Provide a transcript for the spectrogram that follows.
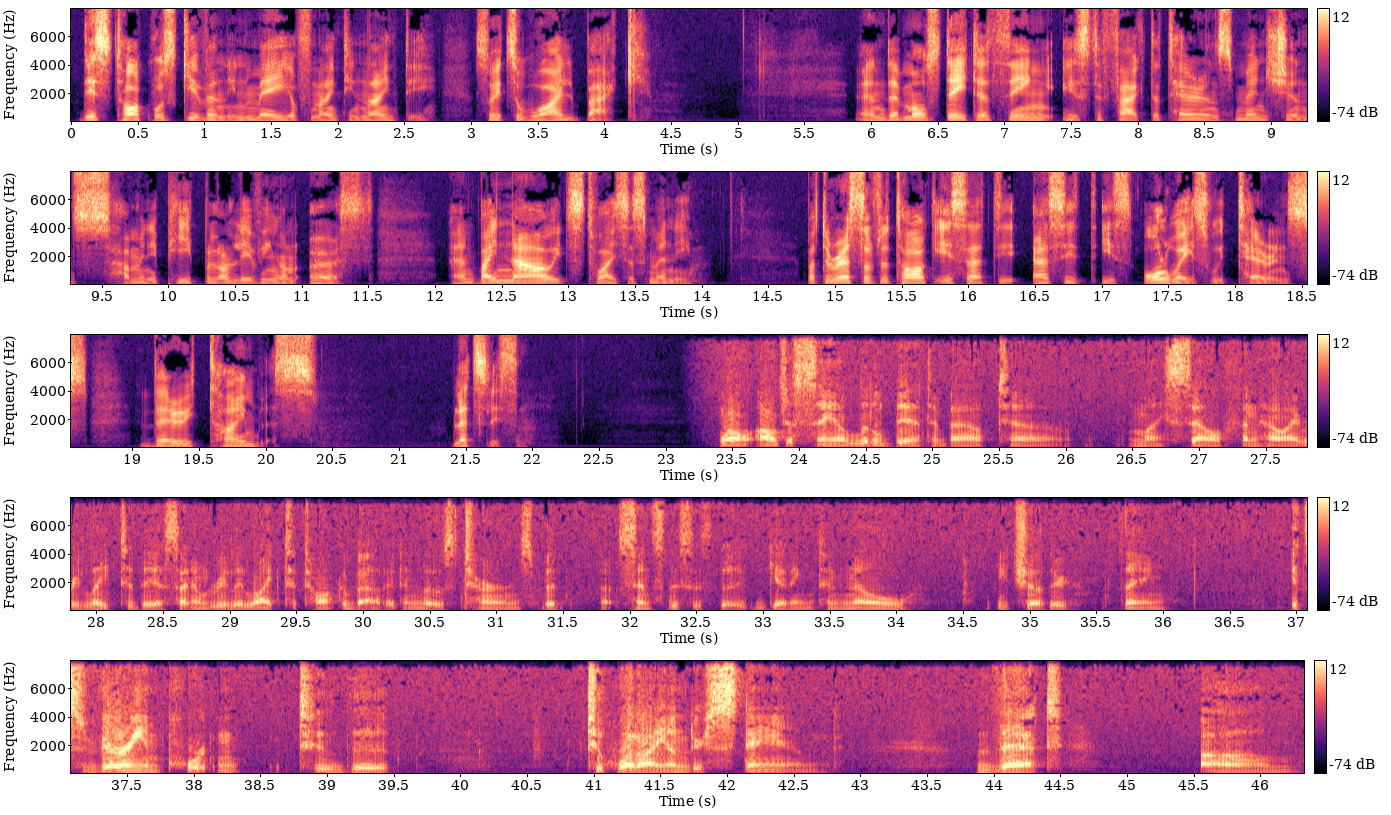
This talk was given in May of 1990, so it's a while back. And the most dated thing is the fact that Terence mentions how many people are living on Earth and by now it's twice as many. But the rest of the talk is, the, as it is always with Terence, very timeless. Let's listen. Well, I'll just say a little bit about uh, myself and how I relate to this. I don't really like to talk about it in those terms, but uh, since this is the getting to know each other thing, it's very important to the to what I understand that um,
